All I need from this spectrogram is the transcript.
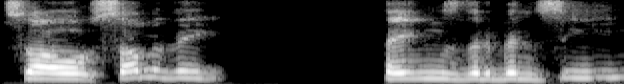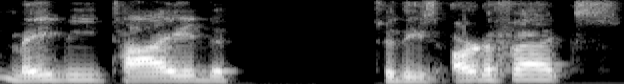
So some of the things that have been seen may be tied to these artifacts.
